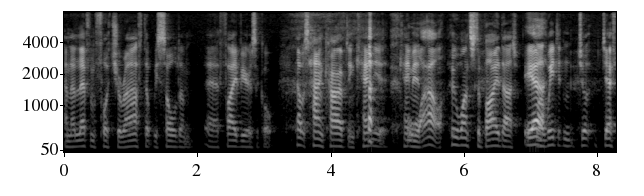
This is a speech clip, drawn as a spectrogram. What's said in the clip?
an eleven foot giraffe that we sold him uh, five years ago? That was hand carved in Kenya. Came in. Wow. Who wants to buy that? Yeah. Well, we didn't. Ju- Jeff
